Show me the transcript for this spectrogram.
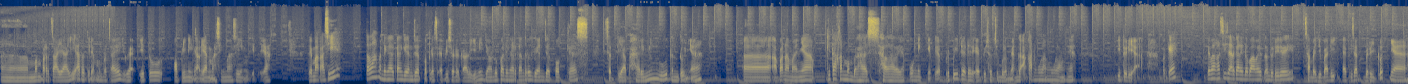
uh, mempercayai atau tidak mempercayai juga itu opini kalian masing-masing gitu ya terima kasih telah mendengarkan Gen Z Podcast episode kali ini jangan lupa dengarkan terus Gen Z Podcast setiap hari Minggu tentunya. Uh, apa namanya kita akan membahas hal-hal yang unik gitu ya berbeda dari episode sebelumnya nggak akan ngulang-ngulang ya. Itu dia. Oke? Terima kasih saya akan pamit undur diri. Sampai jumpa di episode berikutnya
